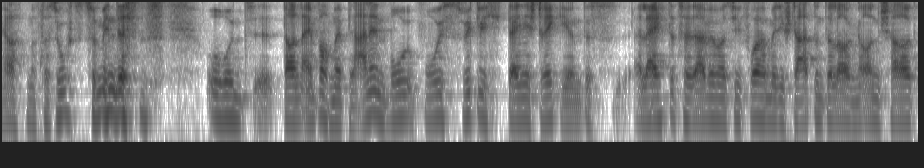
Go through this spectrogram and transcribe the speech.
Ja, man versucht es zumindest. Und äh, dann einfach mal planen, wo, wo ist wirklich deine Strecke. Und das erleichtert es halt auch, wenn man sich vorher mal die Startunterlagen anschaut,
